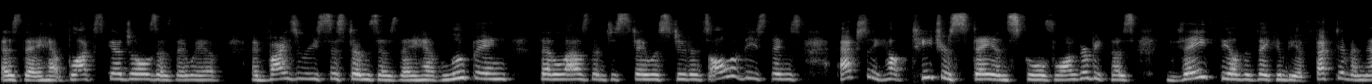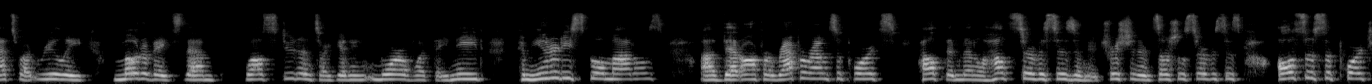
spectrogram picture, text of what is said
as they have block schedules, as they have advisory systems, as they have looping that allows them to stay with students. All of these things actually help teachers stay in schools longer because they feel that they can be effective and that's what really motivates them while students are getting more of what they need. Community school models uh, that offer wraparound supports, health and mental health services and nutrition and social services also support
